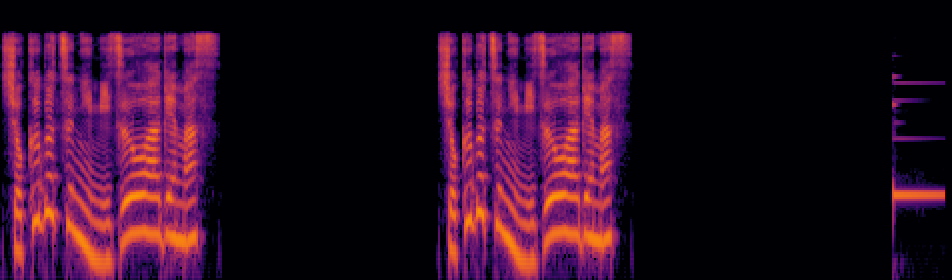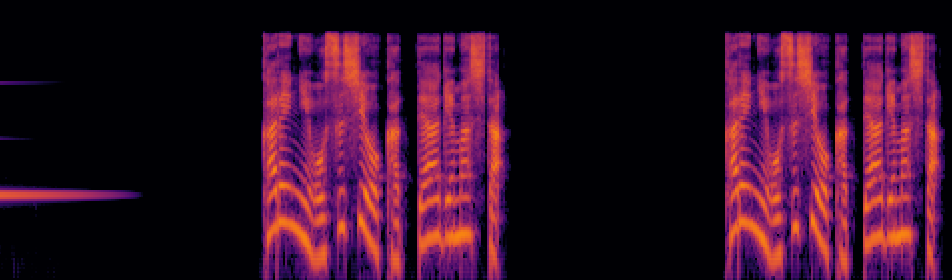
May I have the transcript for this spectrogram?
植物に水をあげます。植物に水をあげます。彼にお寿司を買ってあげました。彼にお寿司を買ってあげました。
